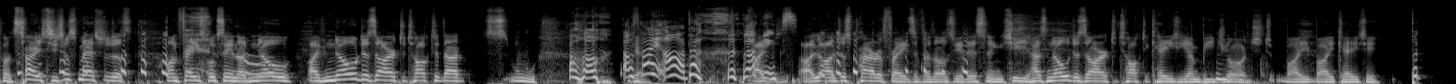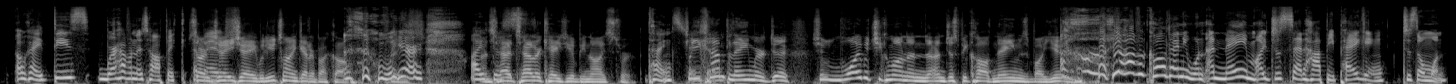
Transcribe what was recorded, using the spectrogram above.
But sorry, she just messaged us on Facebook saying I've no I've no desire to talk to that. ooh. oh, oh, Okay. thank, oh, that, I, thanks. I'll, I'll just paraphrase it for those of you listening. She has no desire to talk to Katie and be judged by by Katie. But okay, these we're having a topic. Sorry, about, JJ, will you try and get her back on? We are. I and just tell, tell her Katie you'll be nice to her. thanks. But you can't blame her. She, why would she come on and, and just be called names by you? I haven't called anyone a name. I just said happy pegging to someone.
